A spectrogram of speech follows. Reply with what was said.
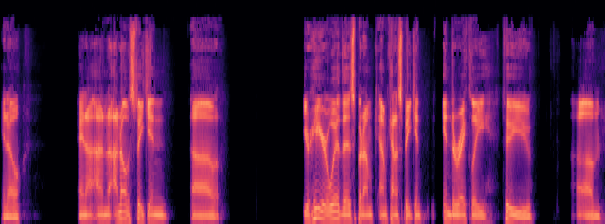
you know. And I, I know I'm speaking. Uh, you're here with us, but I'm I'm kind of speaking indirectly to you. Um,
